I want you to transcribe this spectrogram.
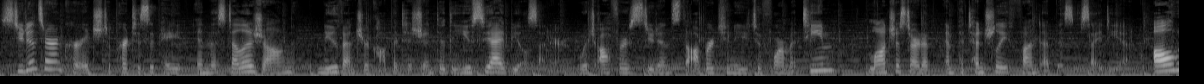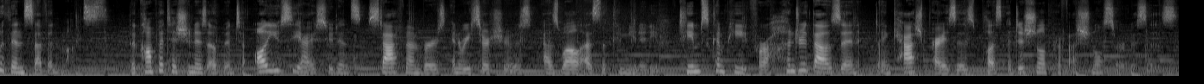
Students are encouraged to participate in the Stella Zhang New Venture Competition through the UCI Beall Center, which offers students the opportunity to form a team, launch a startup, and potentially fund a business idea, all within seven months. The competition is open to all UCI students, staff members, and researchers, as well as the community. Teams compete for 100,000 in cash prizes plus additional professional services.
